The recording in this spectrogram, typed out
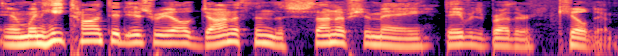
and when he taunted Israel, Jonathan the son of Shimei, David's brother, killed him.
